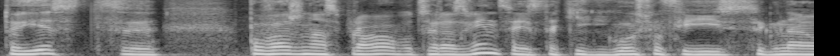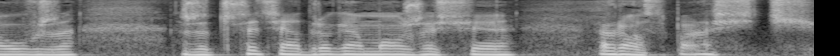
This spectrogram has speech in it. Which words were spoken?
to jest y, poważna sprawa, bo coraz więcej jest takich głosów i sygnałów, że, że trzecia droga może się rozpaść.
